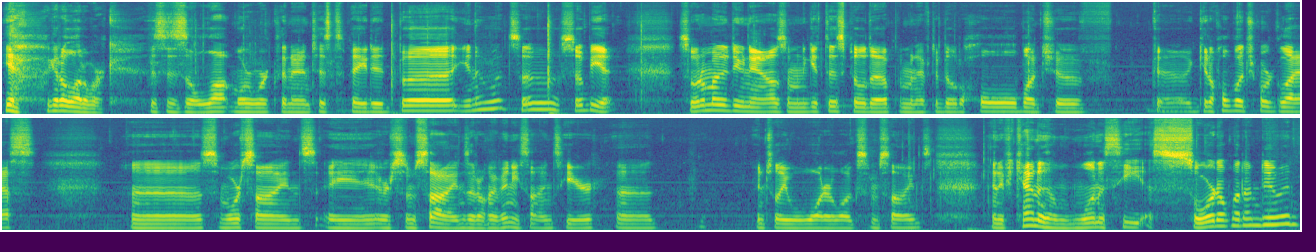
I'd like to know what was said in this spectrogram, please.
yeah, I got a lot of work. This is a lot more work than I anticipated, but you know what? So, so be it. So what I'm going to do now is I'm going to get this built up. I'm going to have to build a whole bunch of, uh, get a whole bunch more glass uh, some more signs, or some signs. I don't have any signs here. Uh, eventually we'll waterlog some signs. And if you kind of want to see a sort of what I'm doing,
